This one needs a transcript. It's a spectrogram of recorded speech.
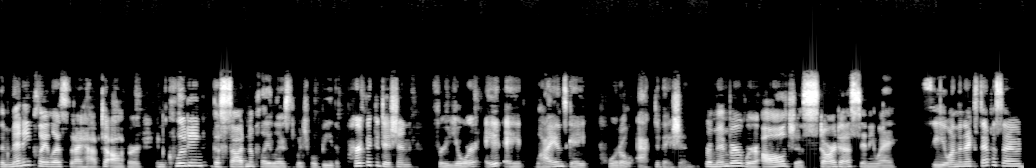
the many playlists that I have to offer, including the Sadhana playlist, which will be the perfect addition for your 8 8 Lionsgate portal activation. Remember, we're all just stardust anyway. See you on the next episode.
